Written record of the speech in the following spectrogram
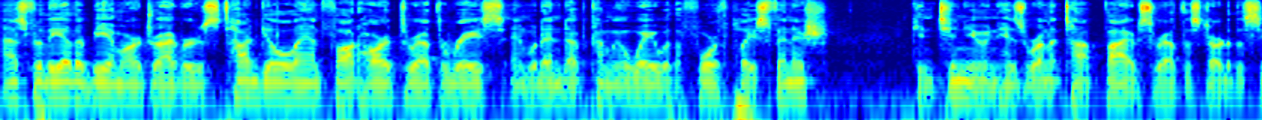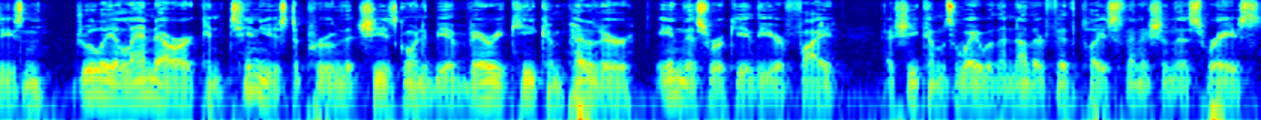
As for the other BMR drivers, Todd Gilliland fought hard throughout the race and would end up coming away with a fourth place finish, continuing his run at top fives throughout the start of the season. Julia Landauer continues to prove that she is going to be a very key competitor in this Rookie of the Year fight, as she comes away with another fifth place finish in this race.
